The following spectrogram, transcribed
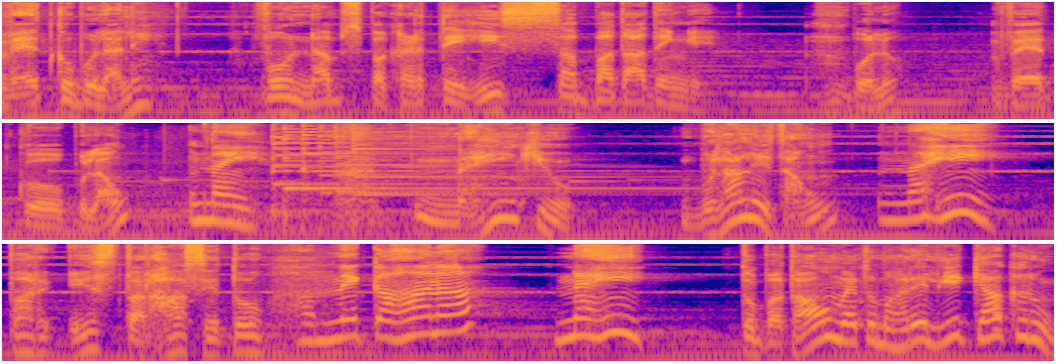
वैद को बुला ले। वो नब्ज पकड़ते ही सब बता देंगे। बोलो वैद को बुलाऊं? नहीं। नहीं क्यों? बुला लेता हूँ। नहीं। पर इस तरह से तो हमने कहा ना नहीं। तो बताओ मैं तुम्हारे लिए क्या करूँ?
